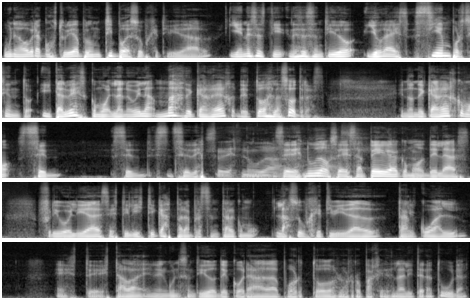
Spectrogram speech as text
una obra construida por un tipo de subjetividad. Y en ese, en ese sentido, yoga es 100%, y tal vez como la novela más de Carrer de todas las otras, en donde Carrer como se, se, desnuda, se desnuda o se desapega como de las frivolidades estilísticas para presentar como la subjetividad tal cual este, estaba en algún sentido decorada por todos los ropajes de la literatura.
